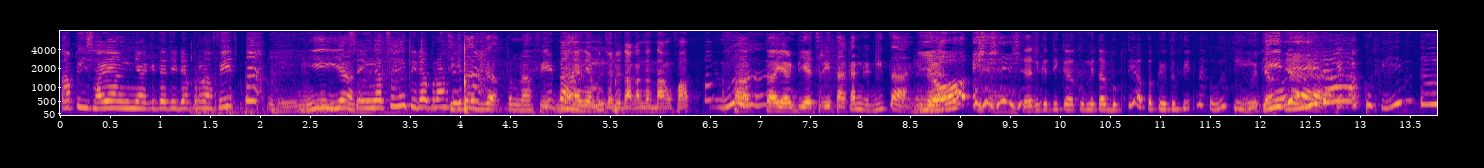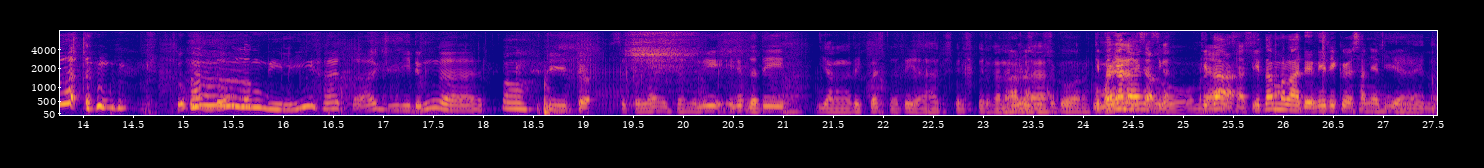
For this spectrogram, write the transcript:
Tapi sayangnya kita tidak pernah fitnah. iya Seingat saya tidak pernah kita fitnah. nggak pernah Kita fitnah hanya menceritakan tentang fakta. fakta yang dia ceritakan ke kita gitu. Yo. dan ketika aku minta bukti apakah itu fitnah oh, tidak Tidak. kan aku minta Coba tolong dilihat lagi didengar Oh, tidak. setengah jam ini ini berarti yang request berarti ya harus bersyukur karena harus kita bersyukur kita kan kan? kita kita meladeni requestannya dia gitu.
